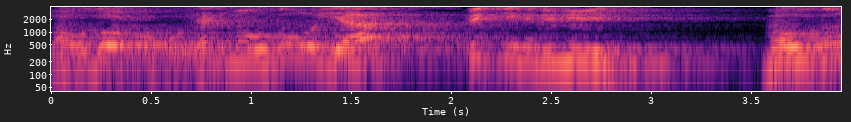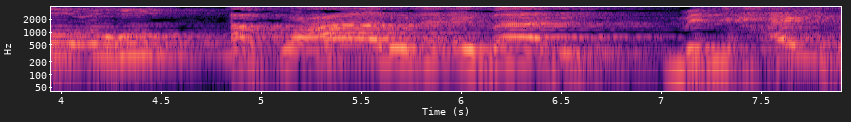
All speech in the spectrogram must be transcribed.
موضوعه. يعني موضوع يا فقه لمين موضوعه أفعال العباد من حيث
